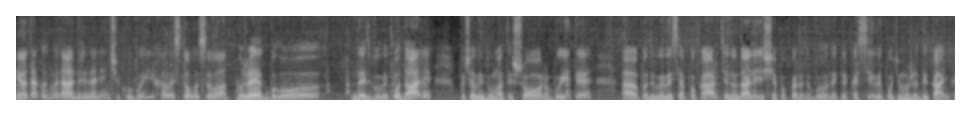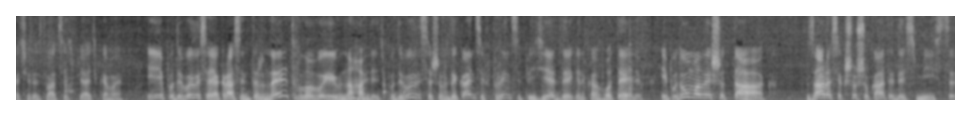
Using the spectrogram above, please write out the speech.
І отак от ми на адреналінчику виїхали з того села. Вже як було десь були подалі, почали думати, що робити. Е, Подивилися по карті, ну далі ще попереду було декілька сіл, і потім уже диканька через 25 км. І подивилися, якраз інтернет вловив навіть. Подивилися, що в диканці, в принципі, є декілька готелів. І подумали, що так. Зараз, якщо шукати десь місце,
